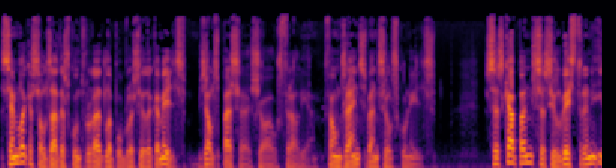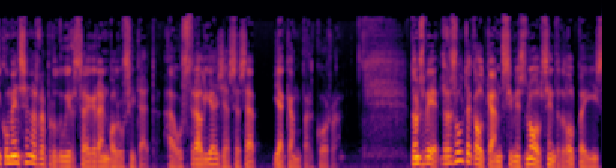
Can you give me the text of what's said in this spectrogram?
Sembla que se'ls ha descontrolat la població de camells. Ja els passa, això, a Austràlia. Fa uns anys van ser els conills. S'escapen, se silvestren i comencen a reproduir-se a gran velocitat. A Austràlia, ja se sap, hi ha camp per córrer. Doncs bé, resulta que el camp, si més no al centre del país,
